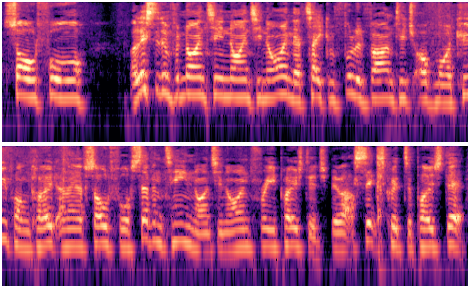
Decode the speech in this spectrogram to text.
Sold for, I listed them for 19.99. They've taken full advantage of my coupon code and they have sold for 17.99 free postage. Be about six quid to post it.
